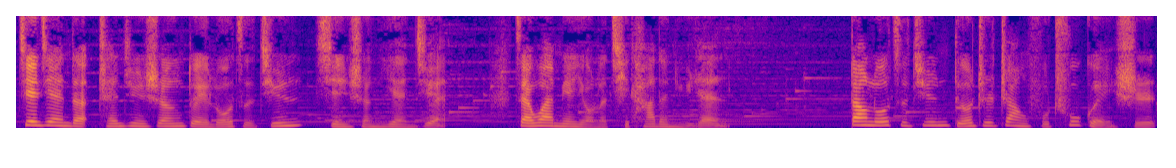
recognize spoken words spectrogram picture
渐渐的，陈俊生对罗子君心生厌倦，在外面有了其他的女人。当罗子君得知丈夫出轨时，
